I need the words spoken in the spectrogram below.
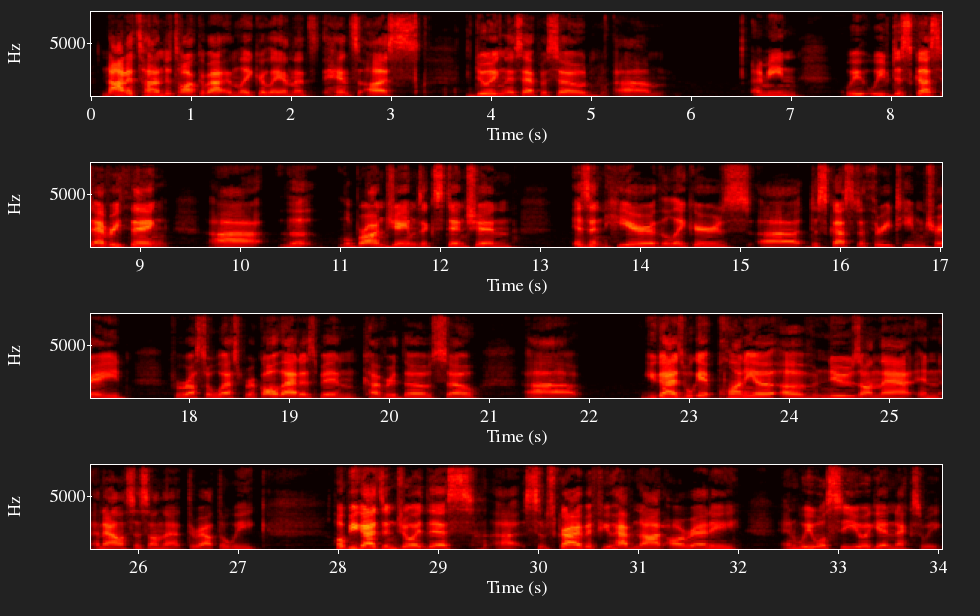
Not a ton to talk about in Lakerland. That's hence us doing this episode. Um, I mean, we we've discussed everything. Uh, the LeBron James extension isn't here. The Lakers uh, discussed a three-team trade for Russell Westbrook. All that has been covered though, so uh, you guys will get plenty of, news on that and analysis on that throughout the week. Hope you guys enjoyed this. Uh, subscribe if you have not already and we will see you again next week.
